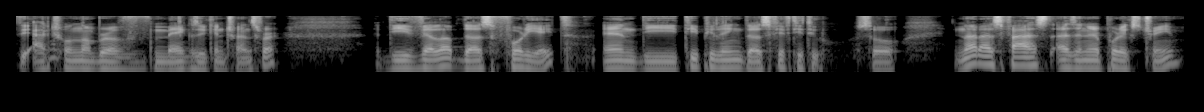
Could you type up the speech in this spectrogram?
the actual number of megs you can transfer. The Velop does 48 and the TP Link does 52. So not as fast as an Airport Extreme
